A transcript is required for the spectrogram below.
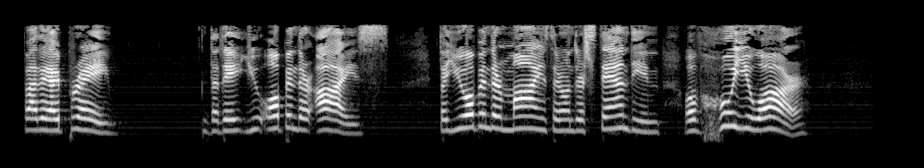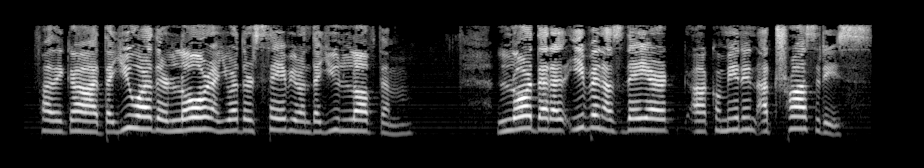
Father, I pray that they, you open their eyes, that you open their minds, their understanding of who you are. Father God, that you are their Lord and you are their Savior and that you love them. Lord, that even as they are uh, committing atrocities,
